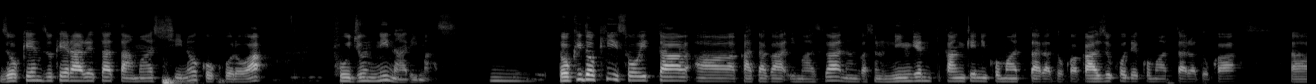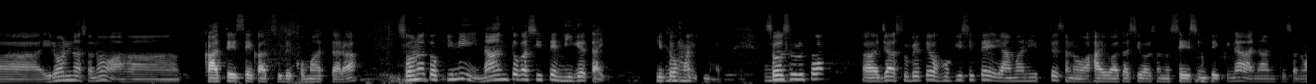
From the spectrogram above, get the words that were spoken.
条件付けられた魂の心は不純になります。うん。時々そういったあ方がいますが、なんかその人間関係に困ったらとか、家族で困ったらとか、あいろんなそのあ家庭生活で困ったら、その時に何とかして逃げたい。人もいます。そうすると、あじゃあ全てを放棄して山に行って、その、はい、私はその精神的な、なんとその、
